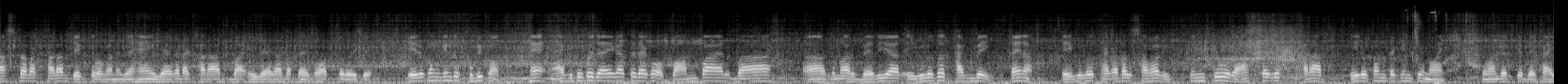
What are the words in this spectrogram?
রাস্তা বা খারাপ দেখতে পাবে না যে হ্যাঁ এই জায়গাটা খারাপ বা এই জায়গাটাতে গর্ত রয়েছে। এরকম কিন্তু খুবই কম। হ্যাঁ এক দুটো জায়গাতে দেখো বাম্পার বা তোমার ব্যারিয়ার এগুলো তো থাকবেই, তাই না? এগুলো থাকাটা স্বাভাবিক। কিন্তু রাস্তা যে খারাপ, এরকমটা কিন্তু নয়। তোমাদেরকে দেখাই,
